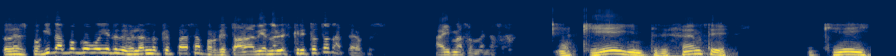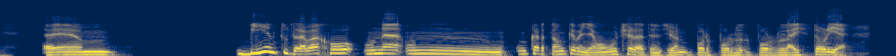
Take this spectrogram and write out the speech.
Entonces, poquito a poco voy a ir revelando qué pasa, porque todavía no la he escrito toda, pero pues ahí más o menos. Ok, interesante. Ok. Em, vi en tu trabajo una, un, un cartón que me llamó mucho la atención por, por, por la historia.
